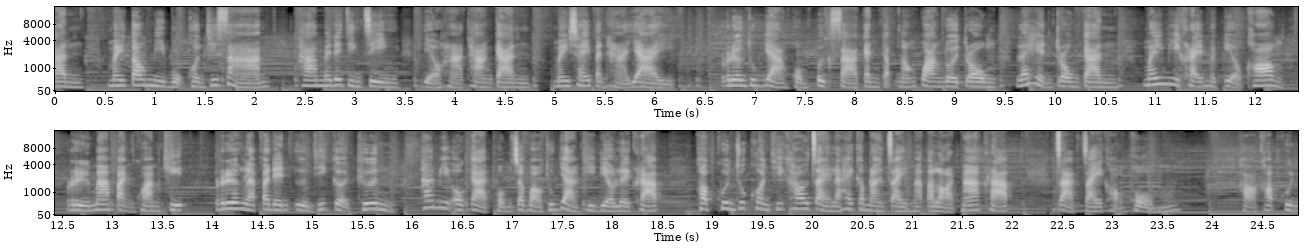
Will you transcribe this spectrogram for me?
กันไม่ต้องมีบุคคลที่ 3 ถ้าไม่ได้จริงๆ เดี๋ยวหาทางกัน ไม่ใช่ปัญหาใหญ่ เรื่องทุกอย่างผมปรึกษากันกับน้องกวางโดยตรง และเห็นตรงกัน ไม่มีใครมาเกี่ยวข้อง หรือมาปั่นความคิด เรื่องและประเด็นอื่นที่เกิดขึ้น ถ้ามีโอกาสผมจะบอกทุกอย่างทีเดียวเลยครับ ขอบคุณทุกคนที่เข้าใจและให้กำลังใจมาตลอดมากครับ จากใจของผม ขอขอบคุณ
